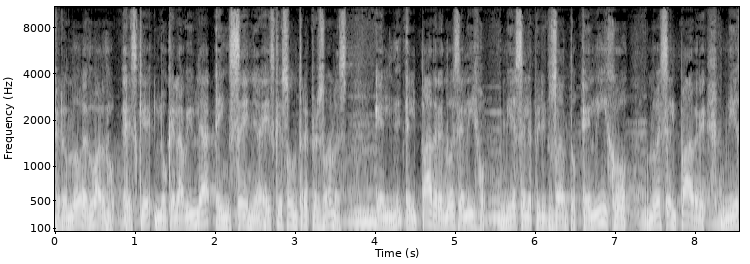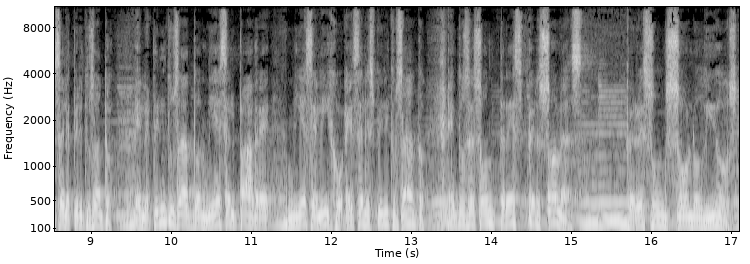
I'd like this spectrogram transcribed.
Pero no, Eduardo, es que lo que la Biblia enseña es que son tres personas. El, el, Padre no es el Hijo, ni es el Espíritu Santo. El Hijo no es el Padre, ni es el Espíritu Santo. El Espíritu Santo ni es el Padre, ni es el Hijo, es el Espíritu Santo. Entonces son tres personas, pero es un solo Dios.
